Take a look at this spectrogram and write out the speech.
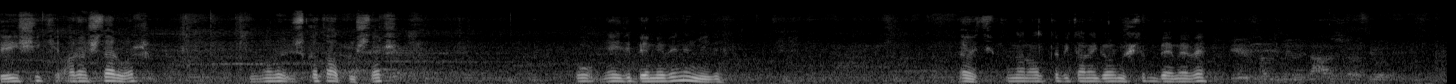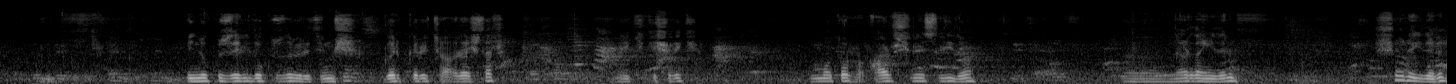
değişik araçlar var. Bunları üst kata atmışlar. Bu neydi? BMW'nin miydi? Evet. Bundan altta bir tane görmüştüm. BMW. 1959'da üretilmiş garip garip araçlar. İki kişilik motor arşilesliydi o. Ee, nereden gidelim? Şöyle gidelim.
